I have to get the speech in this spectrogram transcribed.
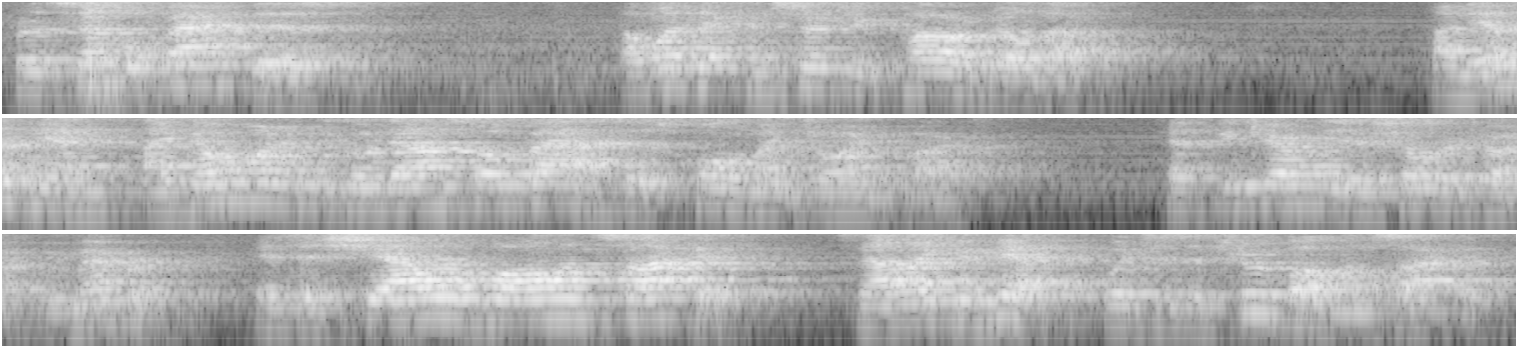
For the simple fact is, I want that concentric power build up. On the other hand, I don't want it to go down so fast that it's pulling my joint apart. You have to be careful of your shoulder joint. Remember, it's a shallow ball and socket. It's not like your hip, which is a true ball and socket.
